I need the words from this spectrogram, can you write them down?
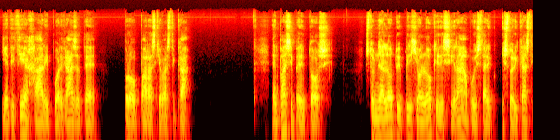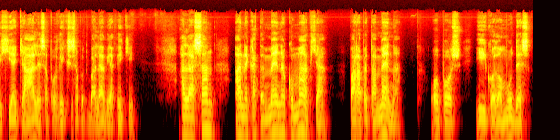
για τη Θεία Χάρη που εργάζεται προπαρασκευαστικά. Εν πάση περιπτώσει, στο μυαλό του υπήρχε ολόκληρη σειρά από ιστορικά στοιχεία και άλλες αποδείξεις από την Παλαιά Διαθήκη, αλλά σαν ανεκατεμένα κομμάτια παραπεταμένα, όπως οι οικοδομούντες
